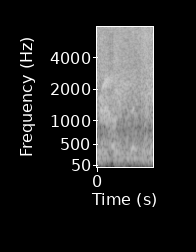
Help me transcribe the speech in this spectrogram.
Let's go.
